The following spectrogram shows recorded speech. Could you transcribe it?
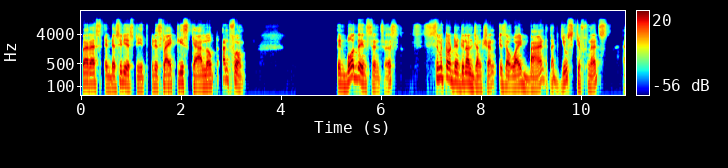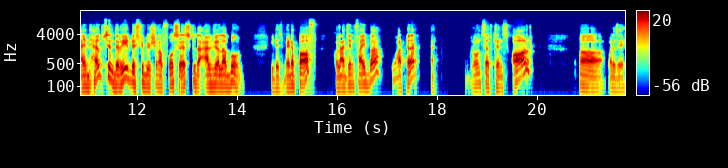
whereas in deciduous teeth, it is slightly scalloped and firm in both the instances, cemento-dentinal junction is a wide band that gives stiffness and helps in the redistribution of forces to the alveolar bone. It is made up of collagen fiber, water, and ground substance, all uh, what is it,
